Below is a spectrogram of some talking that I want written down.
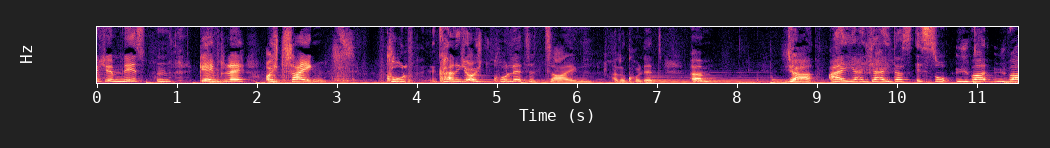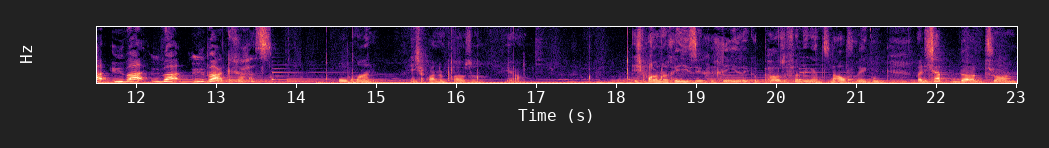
euch im nächsten Gameplay euch zeigen. Col kann ich euch Colette zeigen? Also Colette. Ähm, ja, ai, ai, ai, das ist so über, über, über, über, über krass. Oh Mann, ich brauche eine Pause. Ja. Ich brauche eine riesige, riesige Pause von der ganzen Aufregung. Weil ich hatte dann schon.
